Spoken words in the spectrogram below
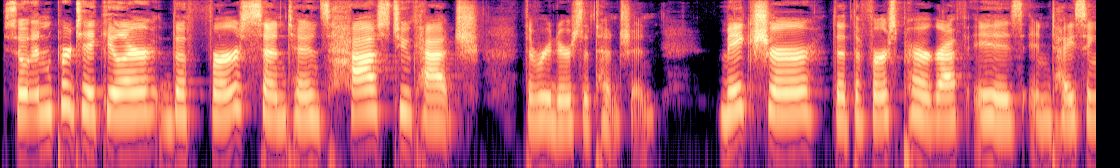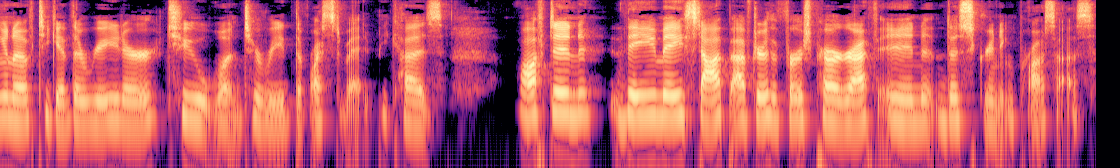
So, in particular, the first sentence has to catch the reader's attention. Make sure that the first paragraph is enticing enough to get the reader to want to read the rest of it because often they may stop after the first paragraph in the screening process.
